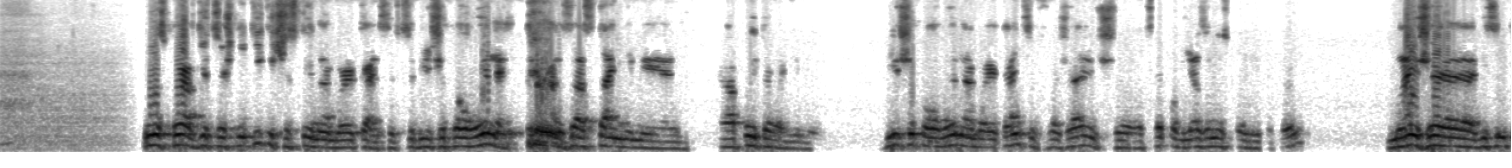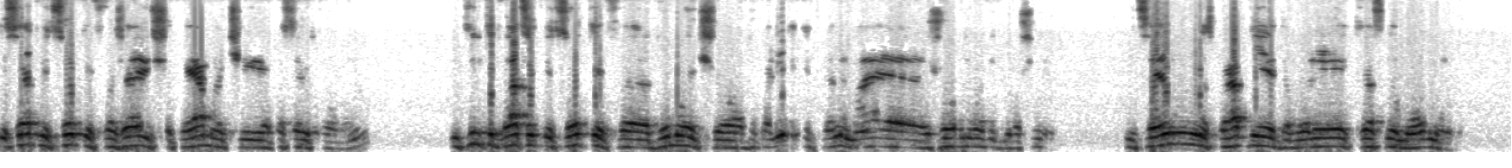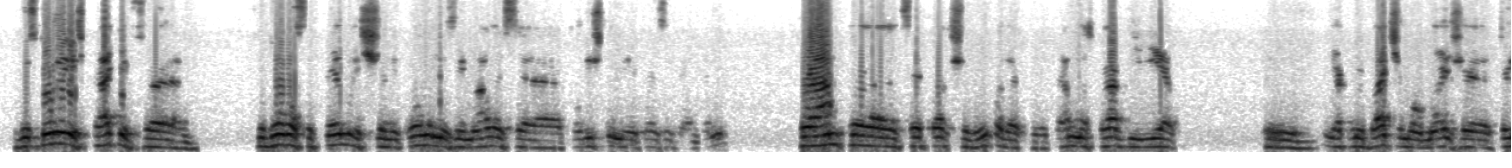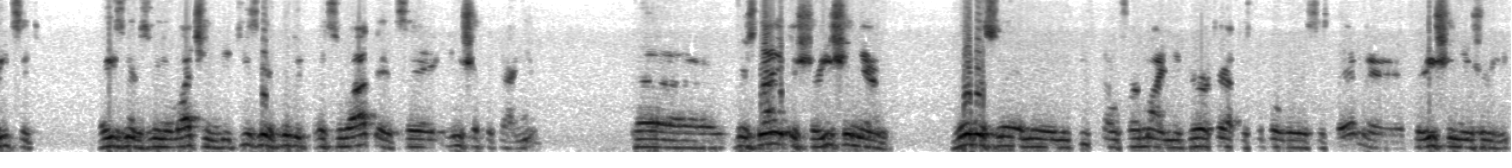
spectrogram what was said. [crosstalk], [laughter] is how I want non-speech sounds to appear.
Насправді це ж не тільки частина американців, це більше половини [clears throat] за останніми опитуваннями. Більше половини американців вважають, що це пов'язано з політикою. Майже 80% вважають, що прямо чи опосередковано. І тільки 20% е, думають, що до політики це не має жодного відношення. І це насправді доволі красномовно. В історії штатів е, судова система ще ніколи не займалася колишніми президентами. Трамп це перший випадок. Там насправді є, е, як ми бачимо, майже 30 різних звинувачень, які з них будуть працювати, це інше питання. Е, ви знаєте, що рішення винесли ну, якісь там формальні бюрократи судової системи, це рішення журі.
